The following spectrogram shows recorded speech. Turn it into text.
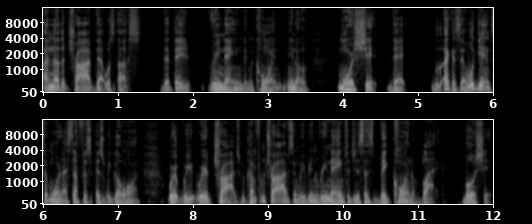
another tribe that was us, that they renamed and coined, you know, more shit that like I said, we'll get into more of that stuff as, as we go on. We're, we, we are tribes. We come from tribes and we've been renamed to just this big coin of black. Bullshit.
